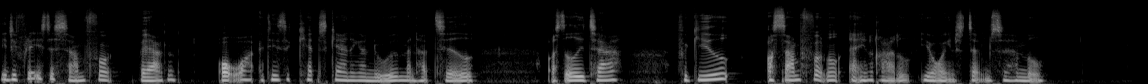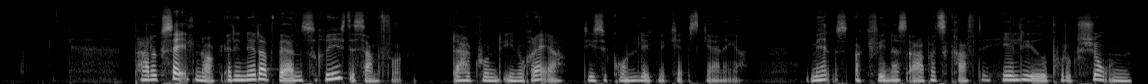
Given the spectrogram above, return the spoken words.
I de fleste samfund verden over, at disse kendskærninger noget, man har taget og stadig tager for givet, og samfundet er indrettet i overensstemmelse hermed. Paradoxalt nok er det netop verdens rigeste samfund, der har kunnet ignorere disse grundlæggende kendskærninger. Mænds og kvinders arbejdskraft helligede produktionen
